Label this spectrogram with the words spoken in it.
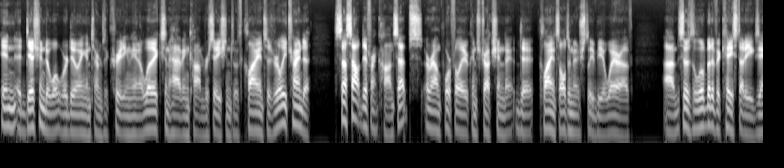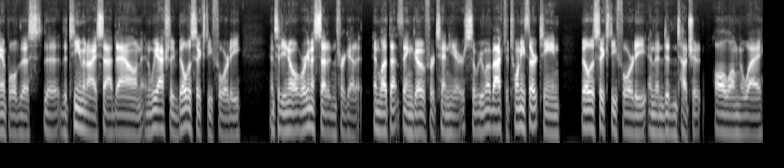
in addition to what we're doing in terms of creating the analytics and having conversations with clients, is really trying to suss out different concepts around portfolio construction that, that clients ultimately should be aware of. Um, so, it's a little bit of a case study example of this. The, the team and I sat down and we actually built a 60 40 and said, you know what, we're going to set it and forget it and let that thing go for 10 years. So, we went back to 2013, built a 60 40, and then didn't touch it all along the way.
